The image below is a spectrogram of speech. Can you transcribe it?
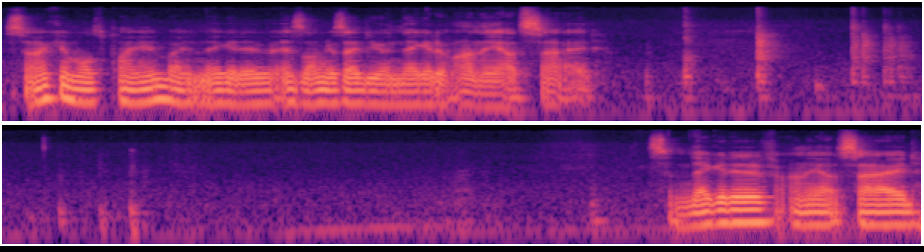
so I can multiply in by a negative as long as I do a negative on the outside. So negative on the outside,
